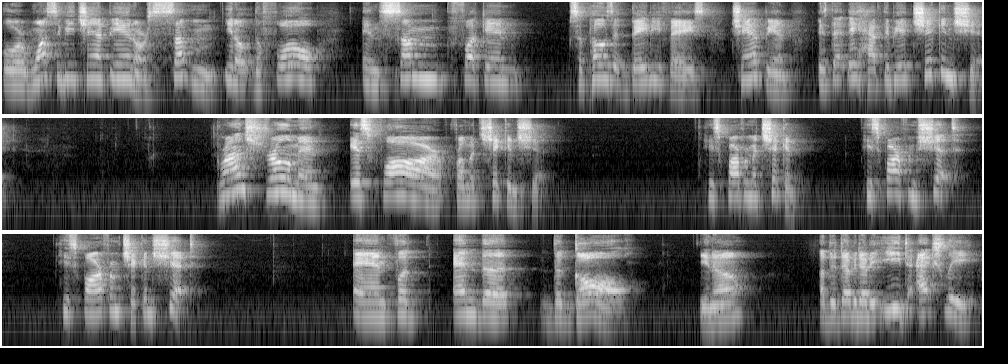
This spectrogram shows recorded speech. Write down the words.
or wants to be champion or something, you know, the foil in some fucking supposed babyface champion is that they have to be a chicken shit. Braun Strowman is far from a chicken shit. He's far from a chicken. He's far from shit. He's far from chicken shit. And for and the the gall, you know, of the WWE to actually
